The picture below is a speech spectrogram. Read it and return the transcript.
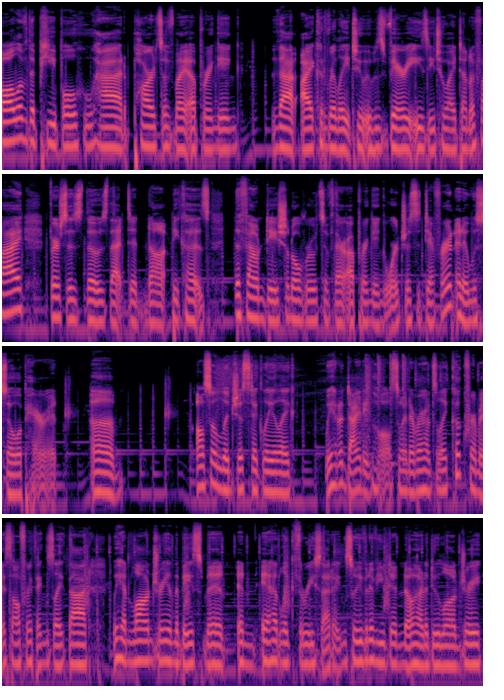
all of the people who had parts of my upbringing that I could relate to, it was very easy to identify versus those that did not because the foundational roots of their upbringing were just different and it was so apparent. Um also logistically like we had a dining hall so I never had to like cook for myself or things like that. We had laundry in the basement and it had like three settings. So even if you didn't know how to do laundry,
